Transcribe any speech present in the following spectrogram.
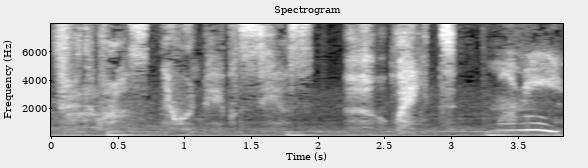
Through the grass, they won't be able to see us. Wait. Mommy.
